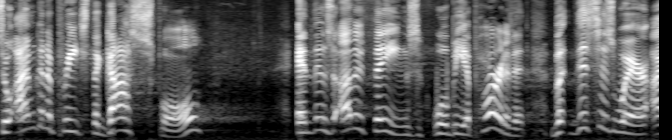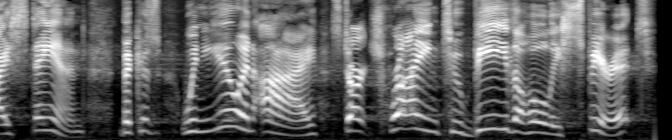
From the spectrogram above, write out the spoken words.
So I'm going to preach the gospel and those other things will be a part of it. But this is where I stand. Because when you and I start trying to be the Holy Spirit,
